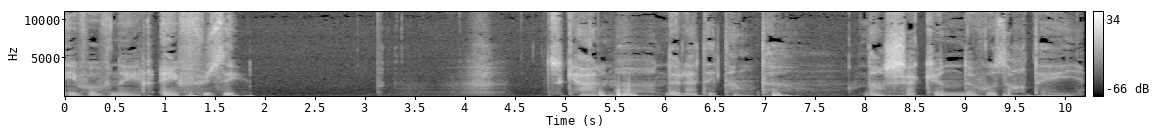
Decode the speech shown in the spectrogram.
et va venir infuser du calme, de la détente dans chacune de vos orteils.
